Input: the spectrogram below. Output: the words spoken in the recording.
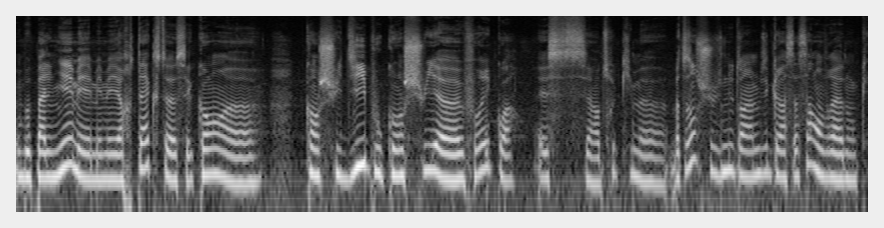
on peut pas le nier, mais mes meilleurs textes, c'est quand, quand je suis deep ou quand je suis euphorique, quoi. Et c'est un truc qui me... Bah, De toute façon, je suis venue dans la musique grâce à ça, en vrai. Donc,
